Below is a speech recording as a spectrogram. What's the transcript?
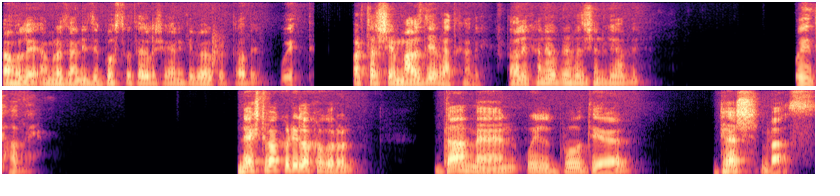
তাহলে আমরা জানি যে বস্তু থাকলে সেখানে কি ব্যবহার করতে হবে? উইথ অর্থাৎ সে মাছ দিয়ে ভাত খাবে। তাহলে এখানেও প্রিপোজিশন কি হবে? উইথ হবে। নেক্সট বাক্যটি লক্ষ্য করুন। The man will go there dash bus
